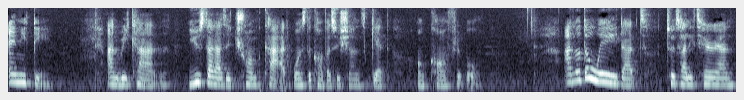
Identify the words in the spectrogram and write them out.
Anything. And we can use that as a trump card once the conversations get uncomfortable. Another way that totalitarian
